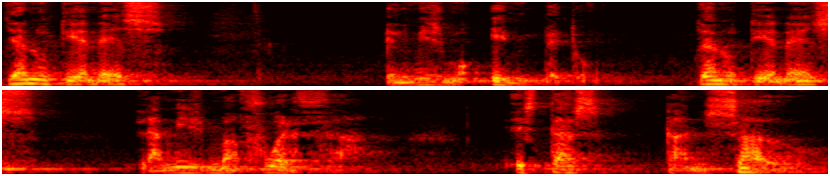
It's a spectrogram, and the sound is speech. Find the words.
ya no tienes el mismo ímpetu, ya no tienes la misma fuerza, estás cansado.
